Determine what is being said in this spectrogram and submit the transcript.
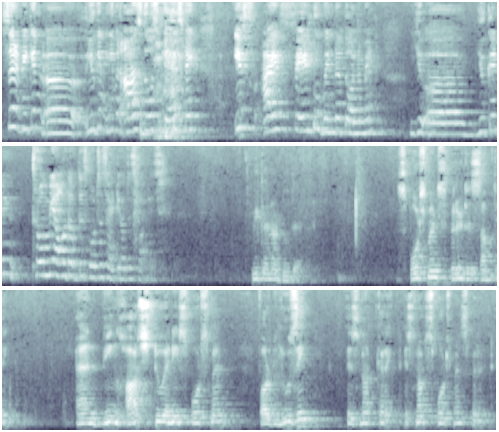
Sir, we can. Uh, you can even ask those players like, if I fail to win the tournament, you uh, you can throw me out of the sports society of this college. We cannot do that. Sportsman spirit is something, and being harsh to any sportsman for losing is not correct. It's not sportsman spirit.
